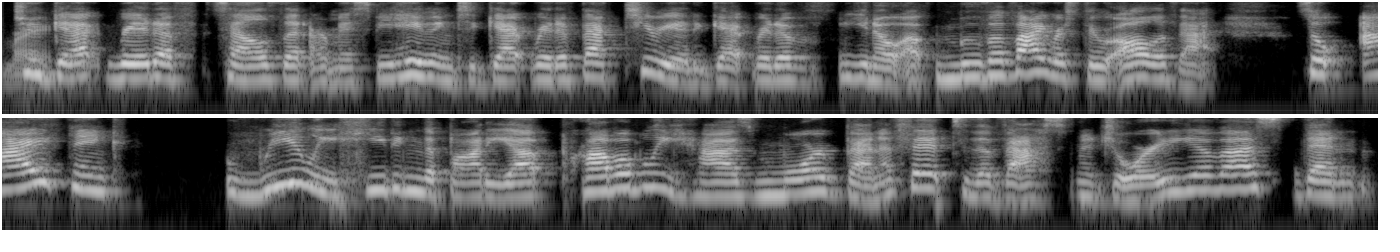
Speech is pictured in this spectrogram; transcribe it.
right? To get rid of cells that are misbehaving, to get rid of bacteria, to get rid of, you know, uh, move a virus through all of that. So I think really heating the body up probably has more benefit to the vast majority of us than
